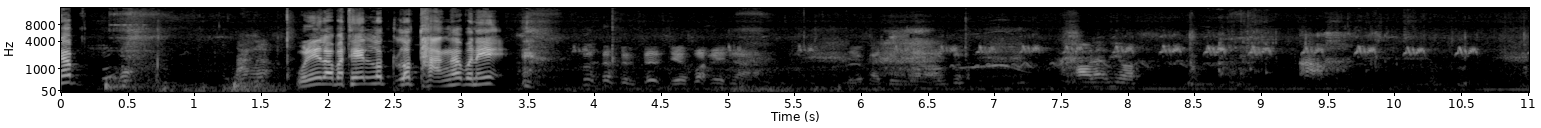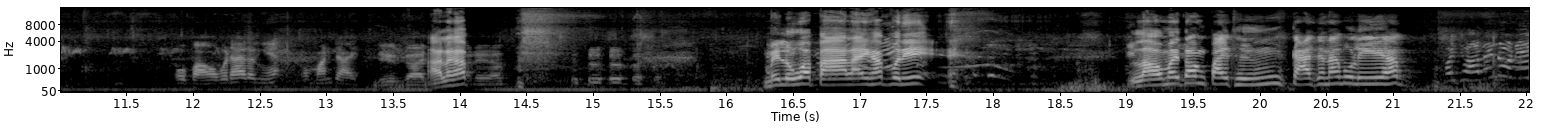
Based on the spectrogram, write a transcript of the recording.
ครับ ตังค์แล้ววันนี้เราประเทศรถรถถังครับวันนี้เดี๋ยวไปนะเดี๋ยวไปดูน้ำเอาแล้วพี่โยโอ้เปล่าเอาไปได้ตรงเนี้ยผมมั่นใจเดี๋ยวก่อนเอาละครับ ไม่รู้ว่าปลาอะไรครับวันนี้ เราไม่ต้องไปถึงกาญจนบุรีครับ มาช้อนให้หนูดิ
